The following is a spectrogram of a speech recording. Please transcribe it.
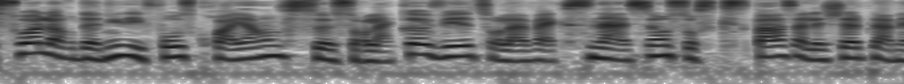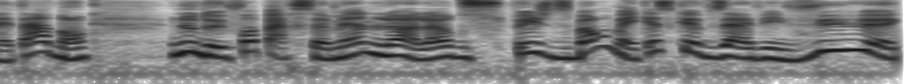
soit leur donner des fausses croyances sur la COVID, sur la vaccination, sur ce qui se passe à l'échelle planétaire. Donc, une ou deux fois par semaine, là, à l'heure du souper, je dis bon, mais qu'est-ce que vous avez vu? Euh,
